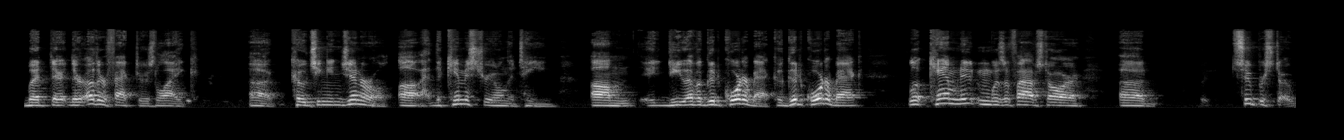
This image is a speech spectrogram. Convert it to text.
but there there are other factors like uh, coaching in general, uh, the chemistry on the team. Um, do you have a good quarterback? A good quarterback. Look, Cam Newton was a five star uh, superstar.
